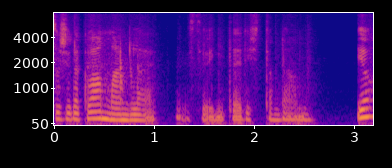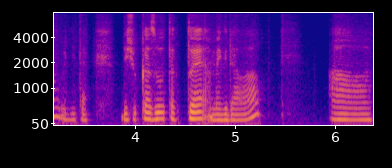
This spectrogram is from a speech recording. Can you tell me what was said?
což je taková mandle, jestli vidíte, když tam dám, jo, vidíte, když ukazuju, tak to je amygdala. A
